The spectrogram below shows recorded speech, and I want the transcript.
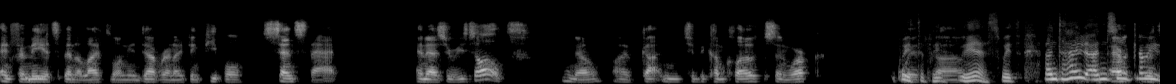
And for me, it's been a lifelong endeavor. And I think people sense that. And as a result, you know, I've gotten to become close and work with, with, with uh, yes with and how and sort of going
